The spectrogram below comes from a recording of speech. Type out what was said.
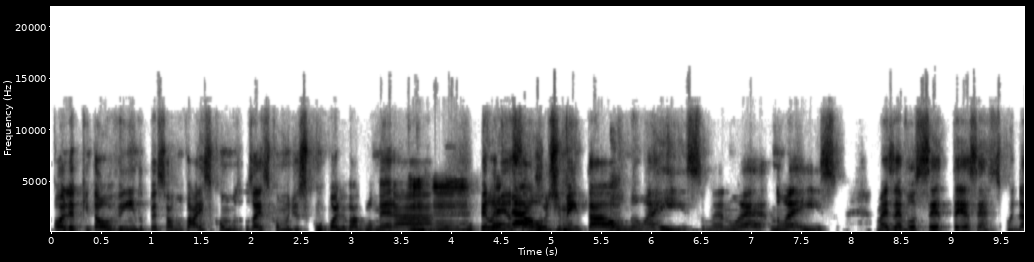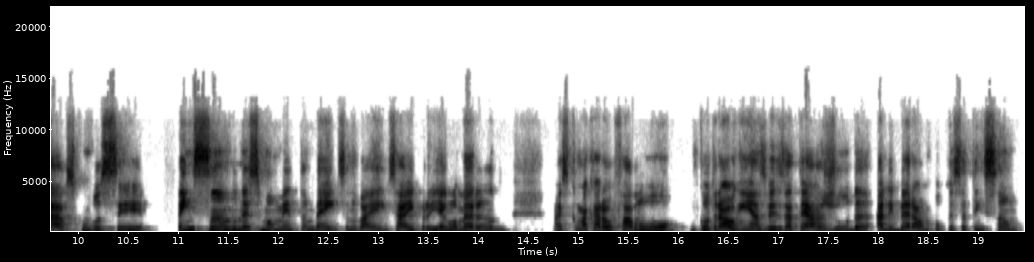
Olha, quem está ouvindo, o pessoal não vai isso como, usar isso como desculpa, olha, eu vou aglomerar uhum, pela verdade. minha saúde mental. Não é isso, né? Não é, não é isso. Mas é você ter certos cuidados com você, pensando nesse momento também. Você não vai sair por aí aglomerando mas como a Carol falou, encontrar alguém às vezes até ajuda a liberar um pouco essa tensão.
